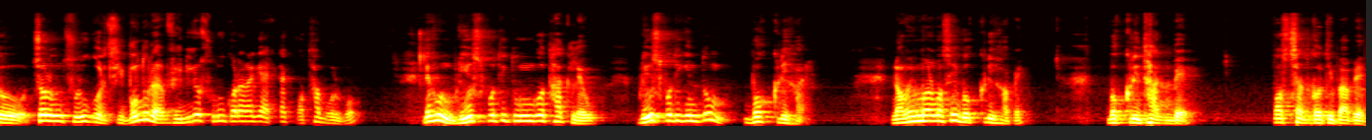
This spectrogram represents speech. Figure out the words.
তো চলুন শুরু করছি। বন্ধুরা ভিডিও শুরু করার আগে একটা কথা বলব। দেখুন, বৃহস্পতি তুঙ্গ থাকলেও বৃহস্পতি কিন্তু বক্রি হয়। নভেম্বর মাসেই বক্রি হবে। বক্রি থাকবে পশ্চাৎগতি পাবে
